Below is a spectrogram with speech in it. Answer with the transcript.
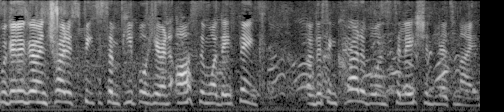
We're going to go and try to speak to some people here and ask them what they think of this incredible installation here tonight.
